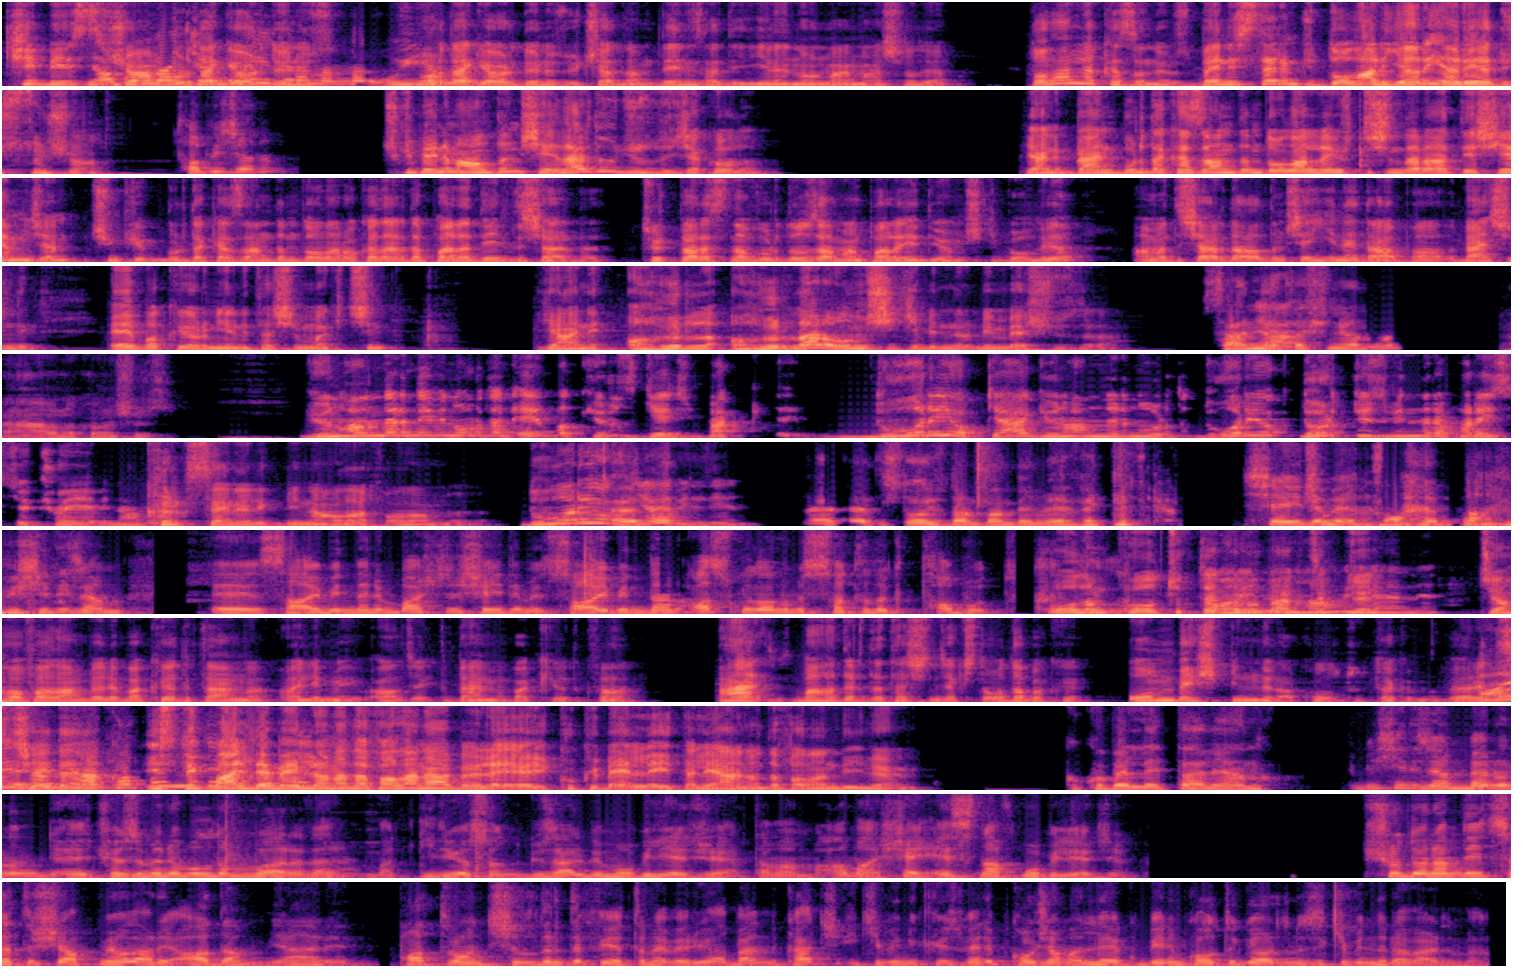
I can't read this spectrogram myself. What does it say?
Ki biz ya şu an burada gördüğünüz burada gördüğünüz 3 adam Deniz hadi yine normal maaş alıyor. Dolarla kazanıyoruz. Ben isterim ki dolar yarı yarıya düşsün şu an. Tabii canım. Çünkü benim aldığım şeyler de ucuzlayacak oğlum. Yani ben burada kazandığım dolarla yurt dışında rahat yaşayamayacağım. Çünkü burada kazandığım dolar o kadar da para değil dışarıda. Türk parasına vurduğun zaman para ediyormuş gibi oluyor. Ama dışarıda aldığım şey yine daha pahalı. Ben şimdi ev bakıyorum yeni taşınmak için. Yani ahırlı, ahırlar olmuş 2000 lira, 1500 lira. Sen niye Ya- taşınıyorsun lan? Ha onu konuşuruz. Günhanların evin oradan ev bakıyoruz. Gece, bak duvarı yok ya Günhanların orada. Duvarı yok. 400 bin lira para istiyor köy evine. adam. 40 senelik binalar falan böyle. Duvarı yok Evet, ya bildiğin. Evet, evet işte o yüzden ben benim ev bekletiyorum. Şey değil Çok mi? Bak bir şey diyeceğim. Ee, sahibindenin başlığı şey değil mi? Sahibinden az kullanılmış satılık tabut. 40 Oğlum yıllık. koltuk takımı Aynen baktık dün. yani. Caho falan böyle bakıyorduk tamam mı? Ali mi alacaktı ben mi bakıyorduk falan. Ha Bahadır da taşınacak işte o da bakıyor. 15 bin lira koltuk takımı. Böyle Aynen, şeyde ben ha, istikbalde Bellona'da falan ha böyle e, Cucubella Italiano'da falan değil yani. Cucubella Italiano. Bir şey diyeceğim ben onun e, çözümünü buldum bu arada. Bak gidiyorsun güzel bir mobilyacıya tamam mı? Ama şey esnaf mobilyacı. Şu dönemde hiç satış yapmıyorlar ya adam yani patron çıldırdı fiyatına veriyor. Ben kaç 2200 verip kocaman L benim koltuğu gördünüz 2000 lira verdim ben.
